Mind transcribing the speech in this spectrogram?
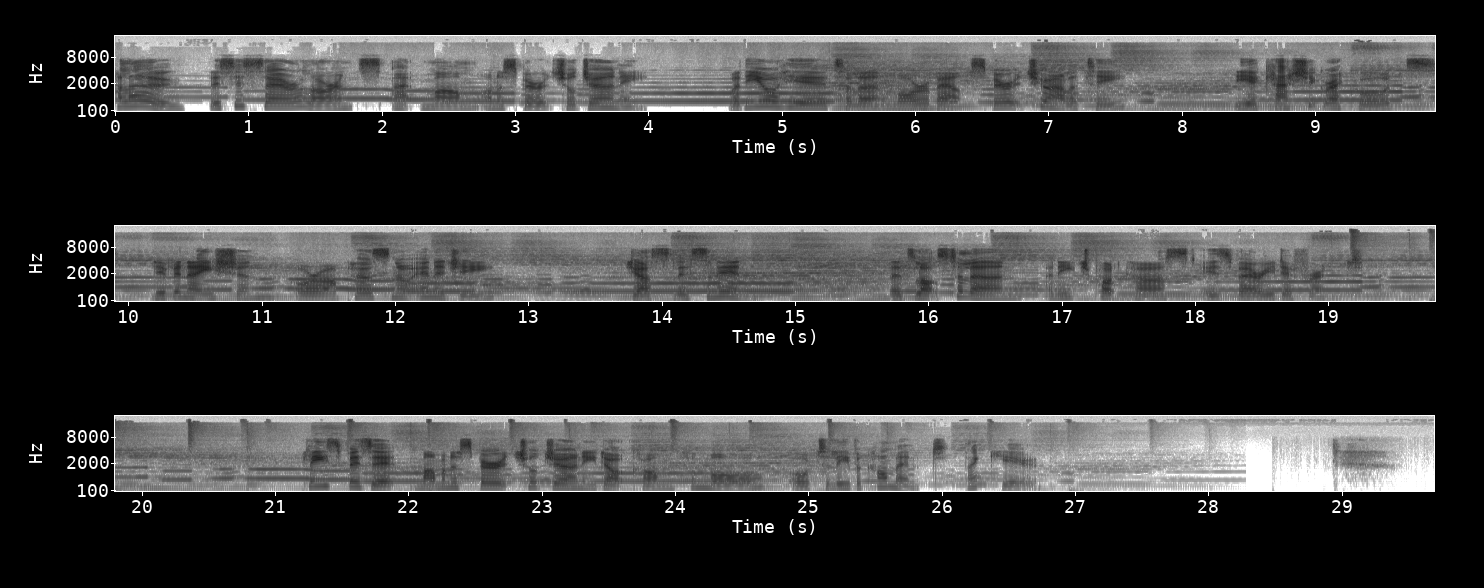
Hello, this is Sarah Lawrence at Mum on a Spiritual Journey. Whether you're here to learn more about spirituality, the Akashic Records, divination, or our personal energy, just listen in. There's lots to learn, and each podcast is very different. Please visit mumonaspiritualjourney.com for more or to leave a comment. Thank you.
